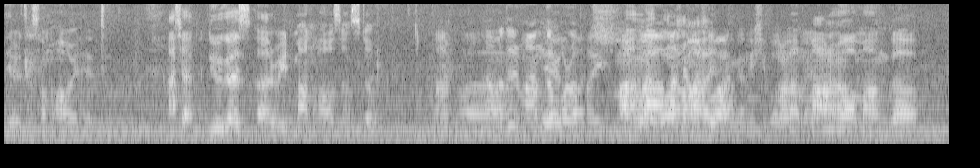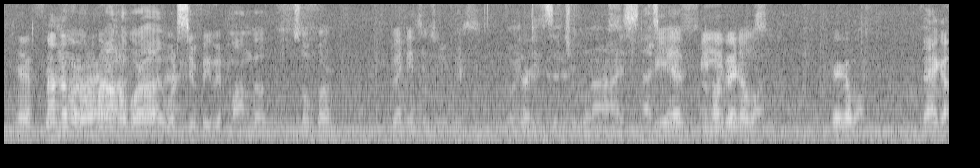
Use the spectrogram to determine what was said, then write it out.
There's a somehow in it. Acha, do you guys uh, read manhwas and stuff? আমাদের মাঙ্গা পড়া হয় মাঙ্গা মাঝে মাঝে হয়। মাঙ্গা বেশি পড়া হয়। মাঙ্গা পড়া হয়। Manga পড়া হয়. What's your favorite manga so far? 20th century books. 20th century. Nice, nice. We have Billy Battles. দেখাবো Vega.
